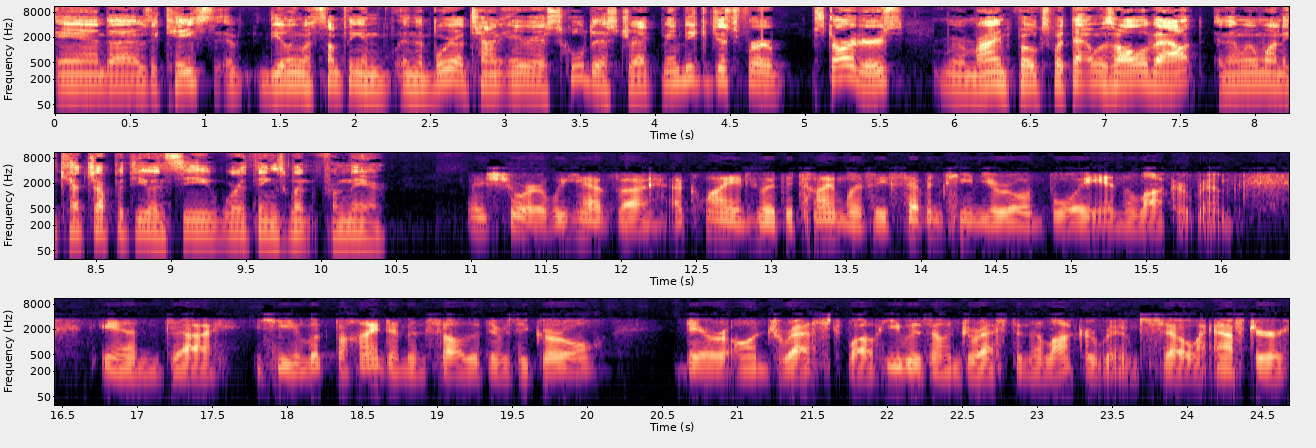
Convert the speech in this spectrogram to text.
and uh, it was a case dealing with something in, in the Boyertown area school district. Maybe you could just for starters remind folks what that was all about, and then we want to catch up with you and see where things went from there. Uh, sure. We have uh, a client who at the time was a 17 year old boy in the locker room. And uh, he looked behind him and saw that there was a girl there undressed while he was undressed in the locker room. So after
